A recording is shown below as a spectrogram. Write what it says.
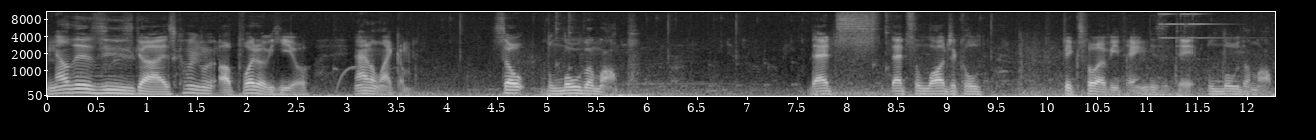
And now there's these guys coming up right over here. And I don't like them. So, blow them up. That's that's a logical fix for everything, isn't it? Blow them up.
